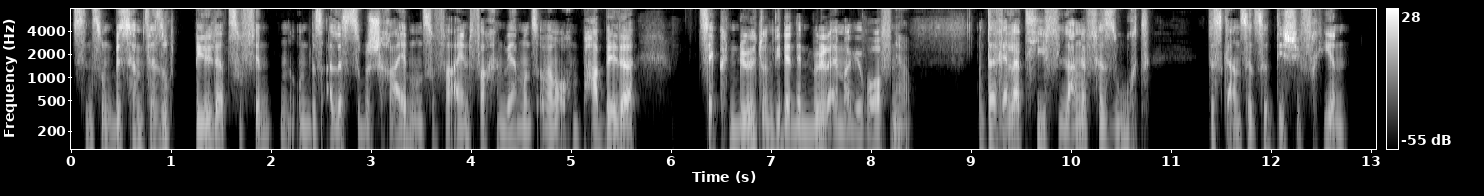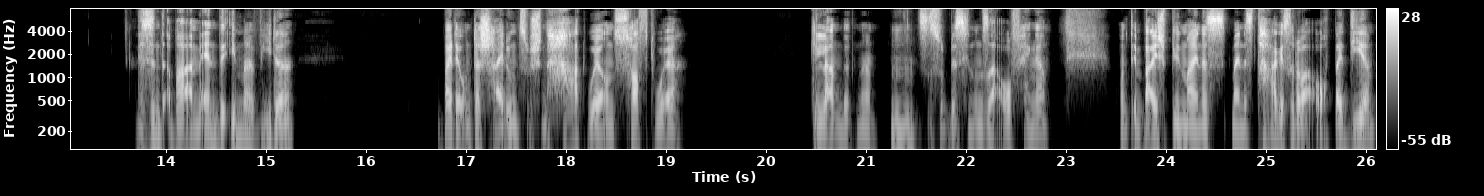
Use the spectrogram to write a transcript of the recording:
sind so ein bisschen, haben versucht, Bilder zu finden, um das alles zu beschreiben und zu vereinfachen. Wir haben uns, haben auch ein paar Bilder zerknüllt und wieder in den Mülleimer geworfen. Ja. Und da relativ lange versucht, das Ganze zu dechiffrieren. Wir sind aber am Ende immer wieder bei der Unterscheidung zwischen Hardware und Software gelandet, ne? Mhm. Das ist so ein bisschen unser Aufhänger. Und im Beispiel meines, meines Tages oder aber auch bei dir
